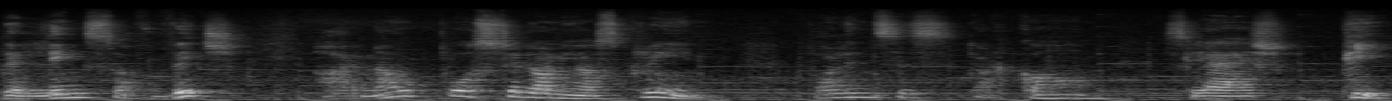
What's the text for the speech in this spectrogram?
the links of which are now posted on your screen, polinsys.com slash p.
